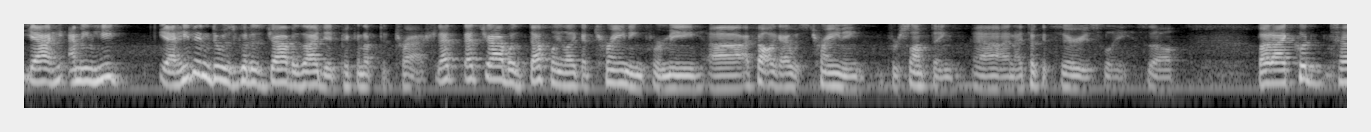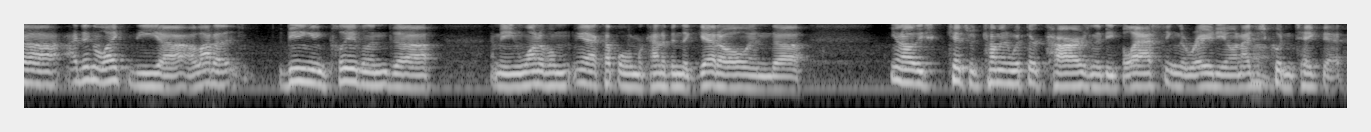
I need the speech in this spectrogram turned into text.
Yeah, he, I mean he yeah, he didn't do as good a job as I did picking up the trash. That that job was definitely like a training for me. Uh, I felt like I was training for something, uh, and I took it seriously. So, but I couldn't. Uh, I didn't like the uh, a lot of being in Cleveland. Uh, I mean, one of them, yeah, a couple of them were kind of in the ghetto, and uh, you know, these kids would come in with their cars and they'd be blasting the radio, and I just couldn't take that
